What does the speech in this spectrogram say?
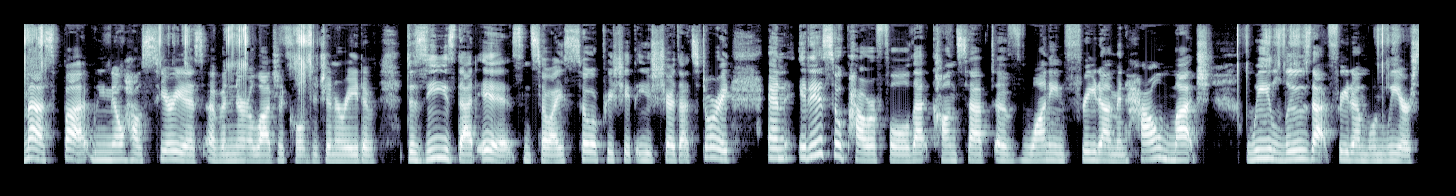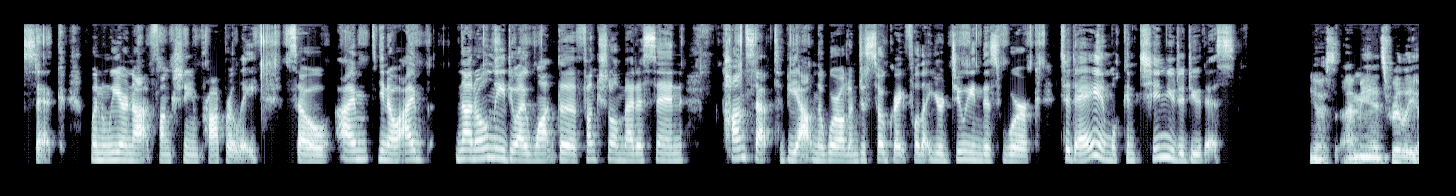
MS, but we know how serious of a neurological degenerative disease that is. And so I so appreciate that you shared that story. And it is so powerful, that concept of wanting freedom and how much we lose that freedom when we are sick, when we are not functioning properly. So I'm, you know, I'm not only do I want the functional medicine concept to be out in the world, I'm just so grateful that you're doing this work today and will continue to do this. Yes, I mean it's really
